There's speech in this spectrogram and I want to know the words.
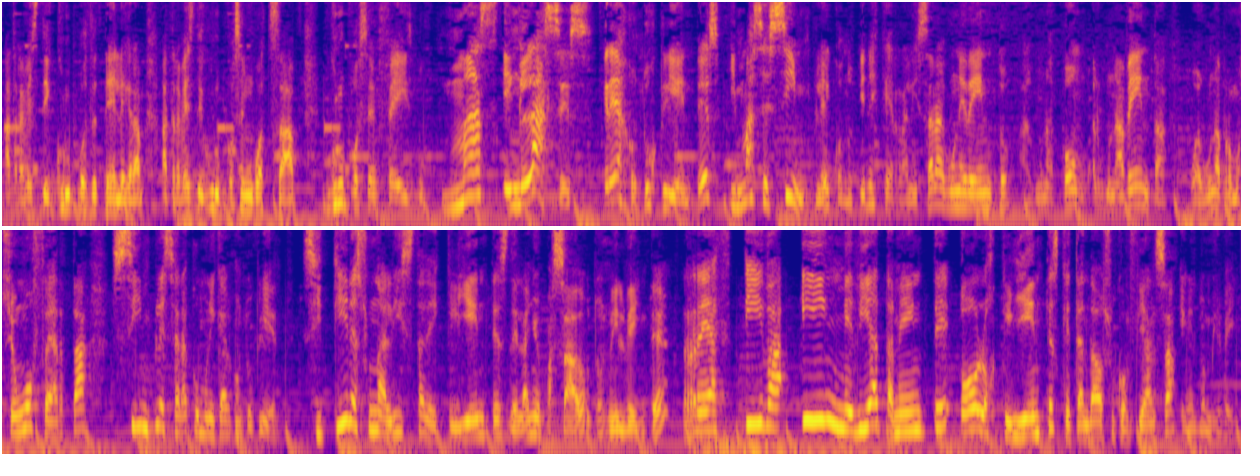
a través de grupos de Telegram, a través de grupos en WhatsApp, grupos en Facebook. Más enlaces creas con tus clientes y más es simple cuando tienes que realizar algún evento, alguna, alguna venta o alguna promoción o oferta, simple será comunicar con tu cliente. Si tienes una lista de clientes del año pasado, 2020, reactiva inmediatamente todos los clientes que te han dado su confianza en el 2020.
